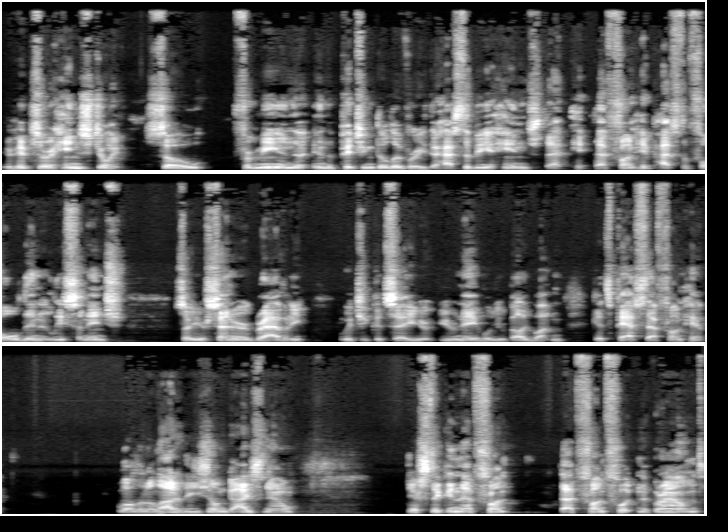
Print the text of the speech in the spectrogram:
your hips are a hinge joint. So for me in the in the pitching delivery, there has to be a hinge. That hip, that front hip has to fold in at least an inch, so your center of gravity, which you could say your your navel, your belly button, gets past that front hip. Well, in a lot of these young guys now, they're sticking that front that front foot in the ground,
